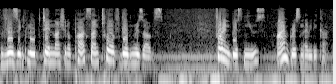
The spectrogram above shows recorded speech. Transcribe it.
These include 10 national parks and 12 game reserves. For NBS News, I am Grace Navidika.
